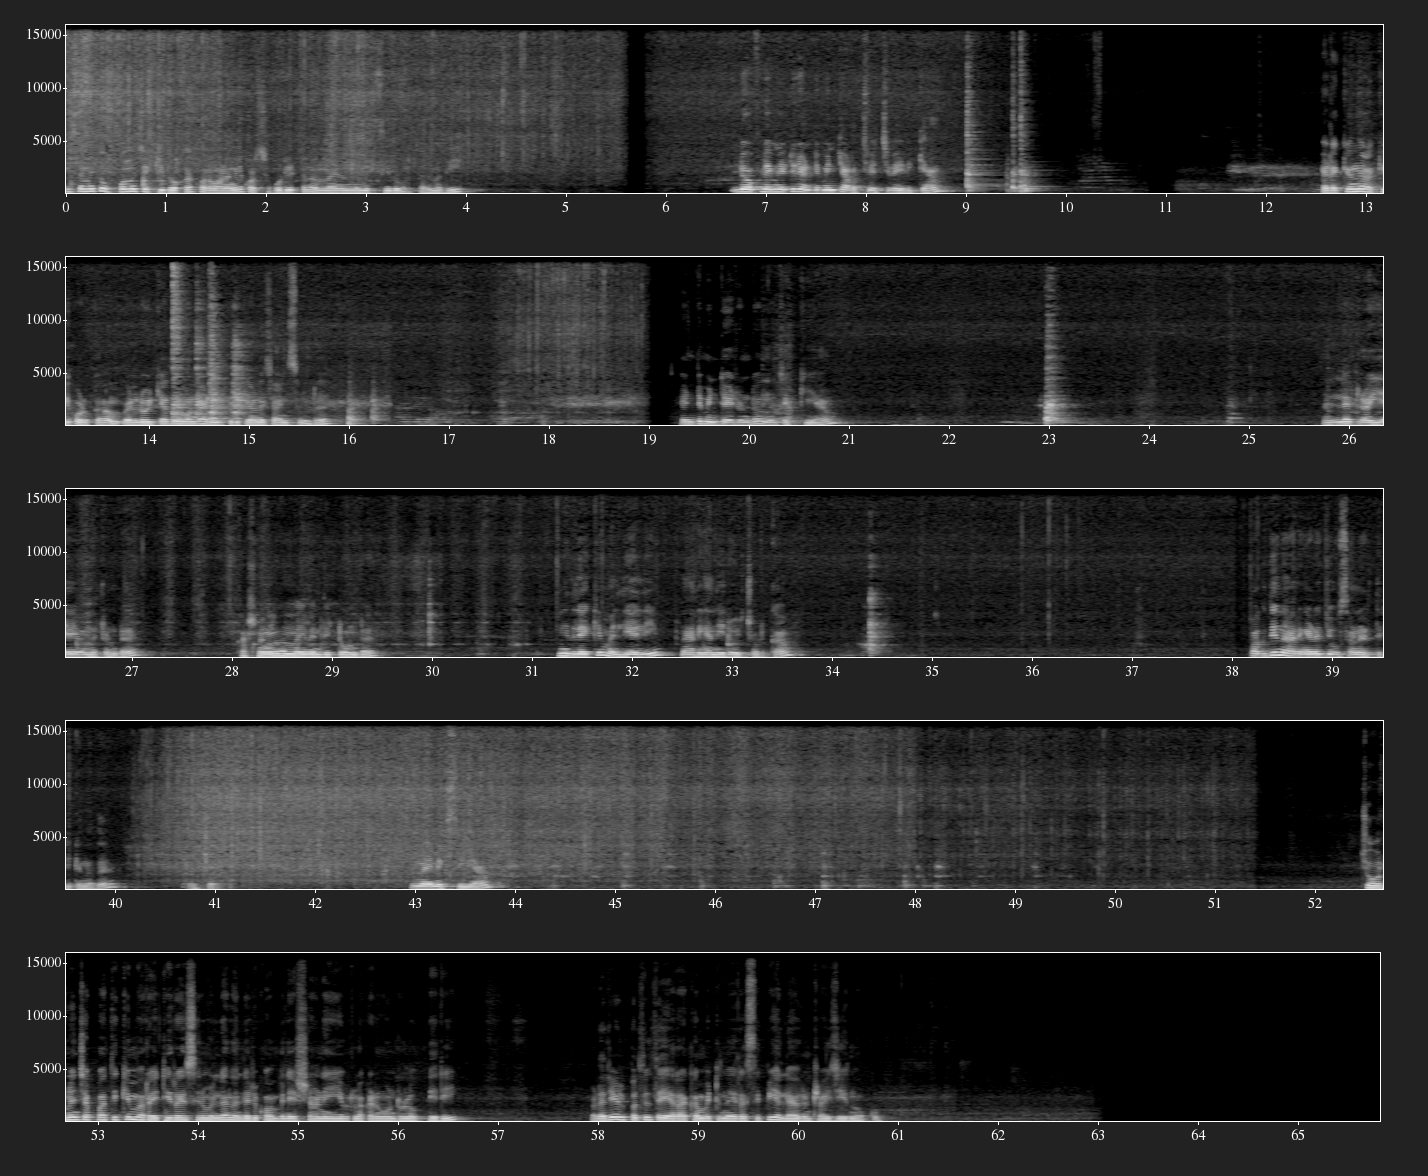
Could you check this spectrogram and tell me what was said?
ഈ സമയത്ത് ഉപ്പൊന്ന് ചെക്ക് ചെയ്ത് നോക്കാം. കുറവാണെങ്കിൽ കുറച്ചുകൂടി ഇട്ട് നന്നായി ഒന്ന് മിക്സ് ചെയ്ത് കൊടുത്താൽ മതി. ലോ ഫ്ലെയിമിലിട്ട് രണ്ട് മിനിറ്റ് അടച്ച് വെച്ച് വേവിക്കാം. ഇടയ്ക്കൊന്ന് ഇളക്കി കൊടുക്കാം. വെള്ളം ഒഴിക്കാത്തത് കൊണ്ട് അടിയിൽ പിടിക്കാനുള്ള ചാൻസ് ഉണ്ട്. രണ്ട് മിനിറ്റ് ആയിട്ടുണ്ട്. ഒന്ന് ചെക്ക് ചെയ്യാം. നല്ല ഡ്രൈ ആയി വന്നിട്ടുണ്ട്. കഷ്ണങ്ങൾ നന്നായി വെന്തിട്ടുമുണ്ട് ഇനി ഇതിലേക്ക് മല്ലിയലിയും നാരങ്ങാനീരും ഒഴിച്ചു കൊടുക്കാം. പകുതി നാരങ്ങയുടെ ജ്യൂസാണ് എടുത്തിരിക്കുന്നത്. ഒഴിച്ചു കൊടുക്കാം. നന്നായി മിക്സ് ചെയ്യാം. ചോറിനും ചപ്പാത്തിക്കും വെറൈറ്റി റൈസിനുമെല്ലാം നല്ലൊരു കോമ്പിനേഷനാണ് ഈ ഉരുളക്കിഴങ്ങ് കൊണ്ടുള്ള ഉപ്പേരി. വളരെ എളുപ്പത്തിൽ തയ്യാറാക്കാൻ പറ്റുന്ന ഈ റെസിപ്പി എല്ലാവരും ട്രൈ ചെയ്ത് നോക്കൂ.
